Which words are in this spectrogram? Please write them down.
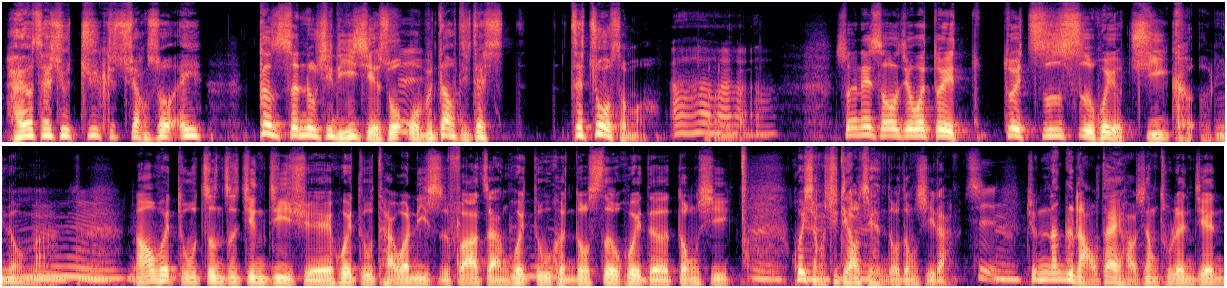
还要再去去想说，哎，更深入去理解说我们到底在在做什么。所以那时候就会对对知识会有饥渴，你懂吗？嗯。然后会读政治经济学，会读台湾历史发展，会读很多社会的东西，会想去了解很多东西啦。是。就那个脑袋好像突然间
